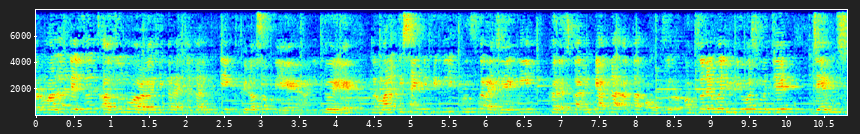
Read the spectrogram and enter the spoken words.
तर मला त्याचंच अजून हे करायचं कारण ती एक फिलॉसॉफी आहे आणि थ्योरी आहे. तर मला ती सायंटिफिकली प्रूफ करायची आहे की खरंच कारण की आपला आता ऑब्झर्वेबल युनिवर्स म्हणजे James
